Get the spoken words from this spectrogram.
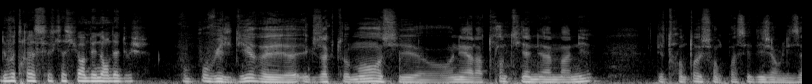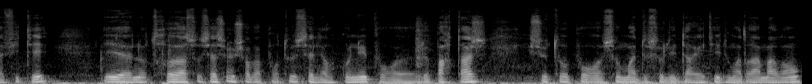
de votre association Abdenor Dadouche. Vous pouvez le dire euh, exactement. on est à la 30e année. Les 30 ans, ils sont passés déjà, on les a fités. Et notre association Chorba pour tous, elle est reconnue pour le partage surtout pour ce mois de solidarité, du mois de Ramadan.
